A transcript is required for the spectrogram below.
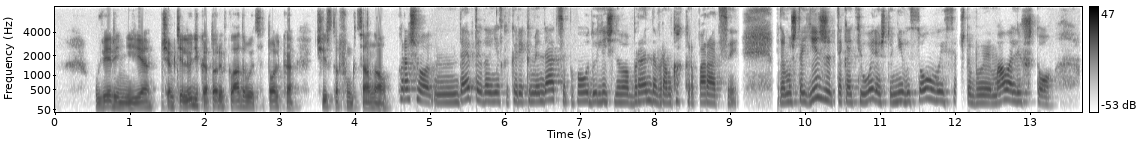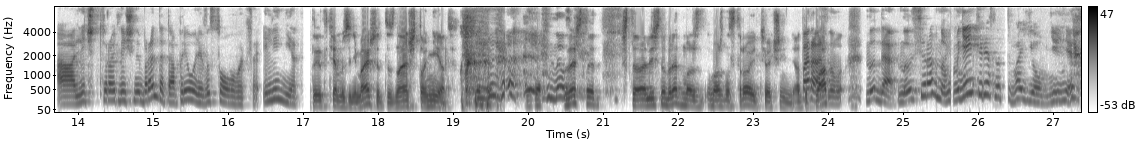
увереннее, чем те люди, которые вкладываются только чисто в функционал. Хорошо, дай тогда несколько рекомендаций по поводу личного бренда в рамках корпорации. Потому что есть же такая теория, что не высовывайся, чтобы мало ли что. А лич... строить личный бренд – это априори высовываться или нет? Ты этой темой занимаешься, ты знаешь, что нет. Ну. Знаешь, что личный бренд можно строить очень адекватно. По-разному. Ну да, но все равно. Мне интересно твое мнение.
